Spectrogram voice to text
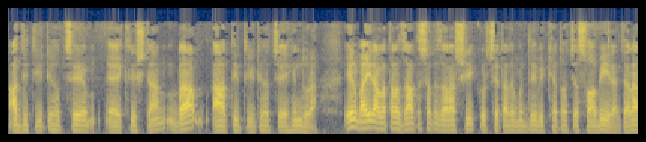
আর দ্বিতীয়টি হচ্ছে খ্রিস্টানরা, আর তৃতীয়টি হচ্ছে হিন্দুরা। এর বাইরে আল্লাহ তালা জাতের সাথে যারা শিরিক করছে, তাদের মধ্যে বিখ্যাত হচ্ছে সবিরা। যারা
